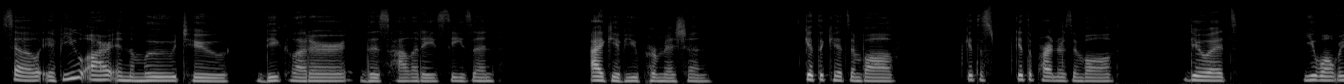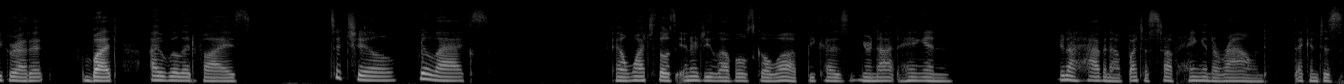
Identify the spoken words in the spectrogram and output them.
So, if you are in the mood to declutter this holiday season, I give you permission get the kids involved, get the get the partners involved. Do it. You won't regret it, but I will advise to chill, relax, and watch those energy levels go up because you're not hanging you're not having a bunch of stuff hanging around that can just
